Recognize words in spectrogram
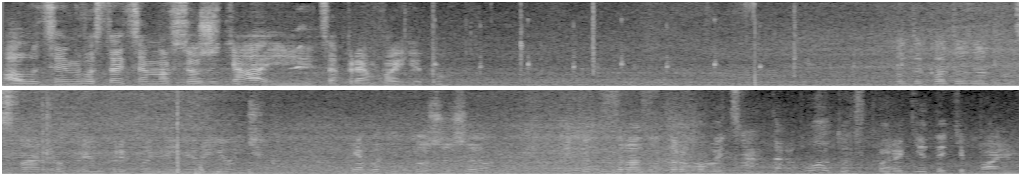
Але це інвестиція на все життя і це прям вигідно. Отака тут атмосферка, прям прикольний райончик. Я би тут теж жив. І тут зразу торговий центр. О, тут впереді де ті пальми.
